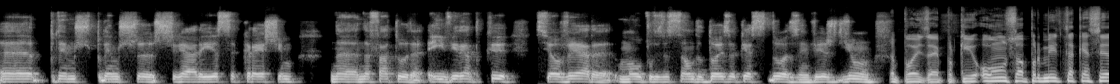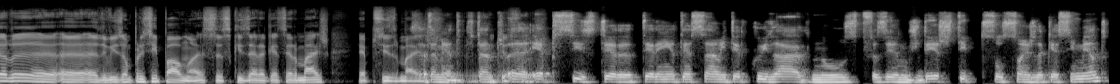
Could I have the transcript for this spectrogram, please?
uh, podemos, podemos eh, chegar a esse acréscimo na, na fatura. É evidente que se houver uma utilização de dois aquecedores em vez de um. Pois é, porque um só permite aquecer a, eh, a divisão principal, não é? Se, se quiser aquecer mais, é preciso mais. Exatamente, portanto, é preciso ter, terem atenção e ter cuidado no uso que fazemos deste tipo de soluções de aquecimento, uh,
